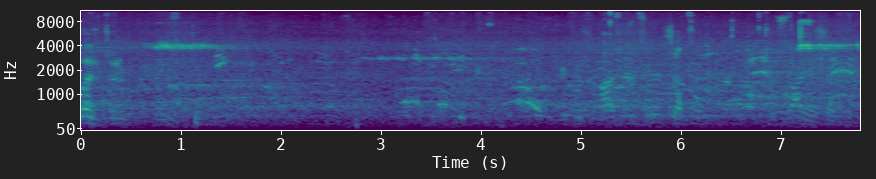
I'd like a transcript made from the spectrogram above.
Pleasure, Jennifer. Your first and last name, sir? Shetzel. Josiah. Iowa?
